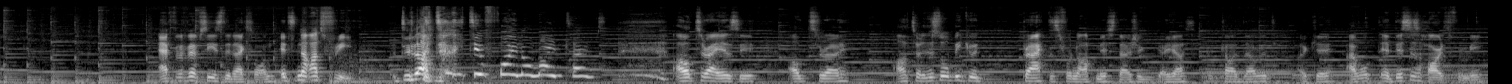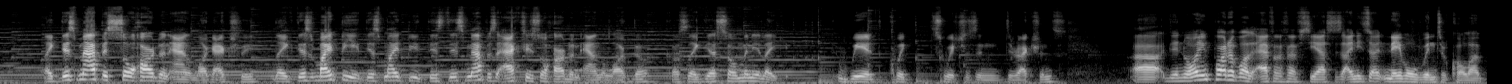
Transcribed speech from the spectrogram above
FFFC is the next one. It's not free. Do not die to final 9 times. I'll try, Izzy. I'll try. I'll try. This will be good practice for not misdashing, I guess. God damn it. Okay. I will. Eh, this is hard for me. Like this map is so hard on analog actually. Like this might be this might be this this map is actually so hard on analog though, because like there's so many like weird quick switches in directions. Uh, the annoying part about FFFCS is I need to enable winter collab,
